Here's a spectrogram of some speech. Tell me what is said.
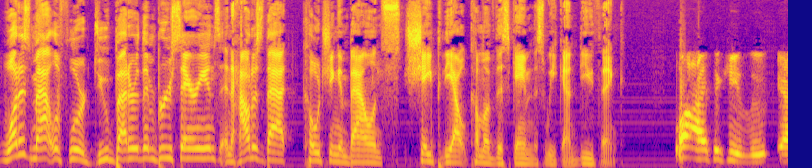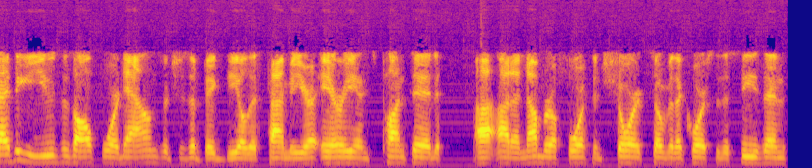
What does Matt LaFleur do better than Bruce Arians? And how does that coaching imbalance shape the outcome of this game this weekend, do you think? Well, I think he I think he uses all four downs, which is a big deal this time of year. Arians punted uh, on a number of fourth and shorts over the course of the season,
